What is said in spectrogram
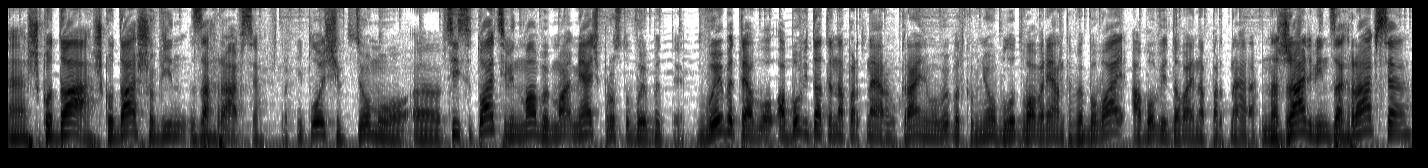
е, шкода, шкода, що він загрався в штрафній площі. В цьому е, в цій ситуації він мав би м'яч просто вибити. Вибити або, або віддати на партнера. В крайньому випадку в нього було два варіанти: вибивай або віддавай на партнера. На жаль, він загрався.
